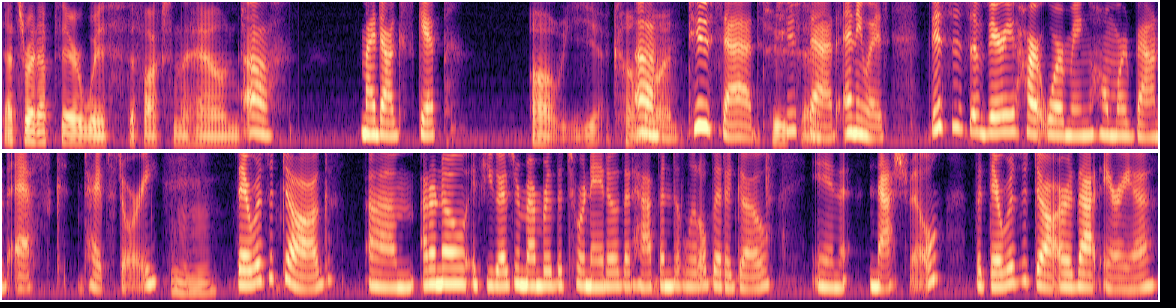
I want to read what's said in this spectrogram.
That's right up there with The Fox and the Hound. Ugh. My dog Skip. Oh yeah, come Ugh, on. Too sad. Too Too, sad. sad. Anyways, this is a very heartwarming, homeward bound esque type story. hmm There was a dog. Um, I don't know if you guys remember the tornado that happened a little bit ago in Nashville, but there was a dog, or that area.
